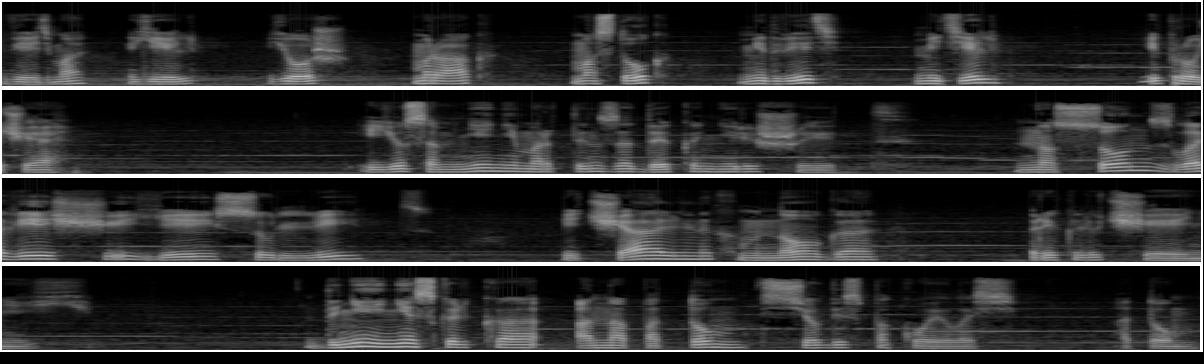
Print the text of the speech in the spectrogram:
«ведьма», «ель», «еж», «мрак», «мосток», «медведь», «метель» и прочее. Ее сомнений Мартын Задека не решит. Но сон зловещий ей сулит Печальных много приключений. Дней несколько она потом все беспокоилась о том,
